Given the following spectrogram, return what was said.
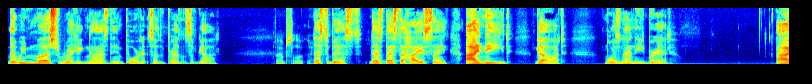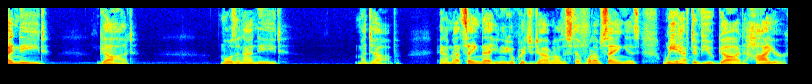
that we must recognize the importance of the presence of God. Absolutely. That's the best. That's that's the highest thing. I need God more than I need bread. I need God more than I need my job. And I'm not saying that you need to go quit your job and all this stuff. What I'm saying is we have to view God higher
